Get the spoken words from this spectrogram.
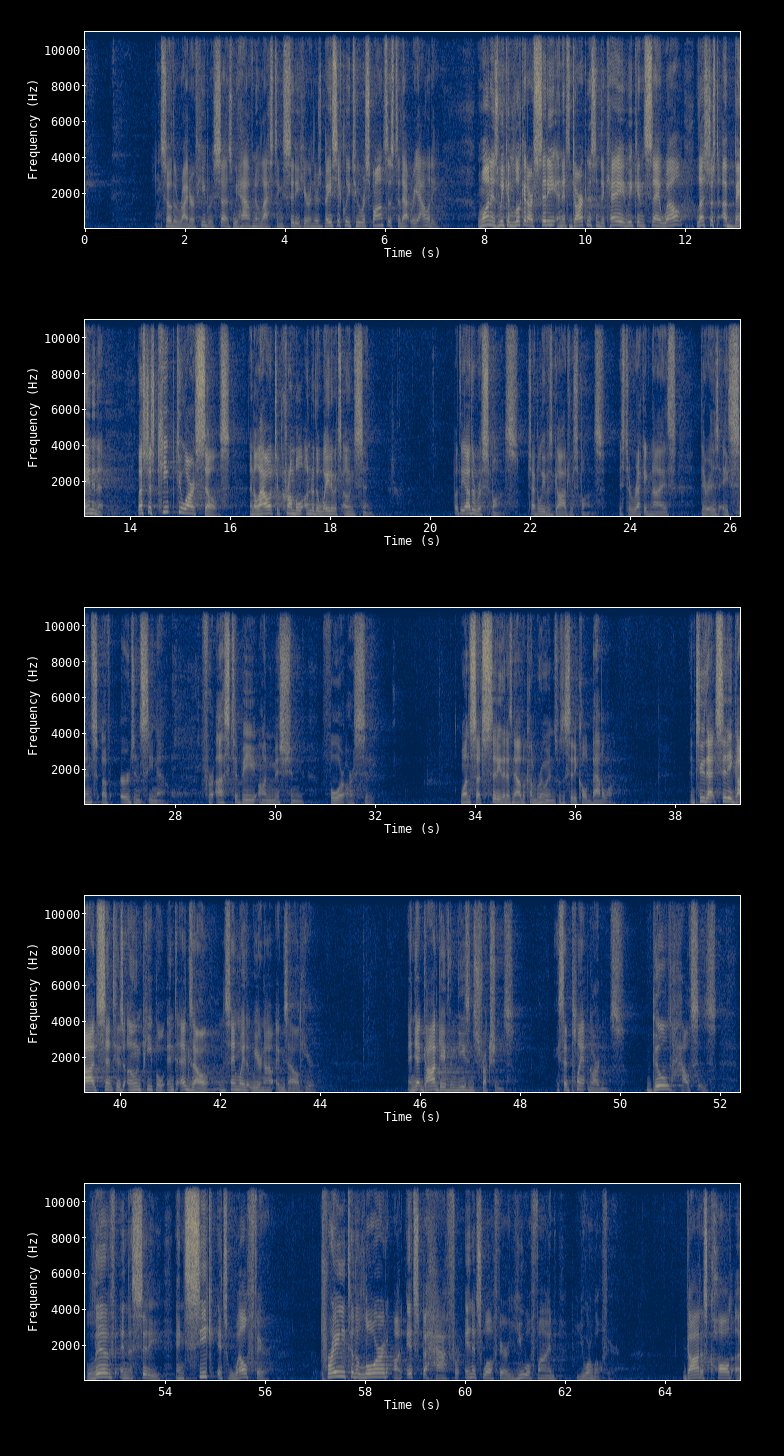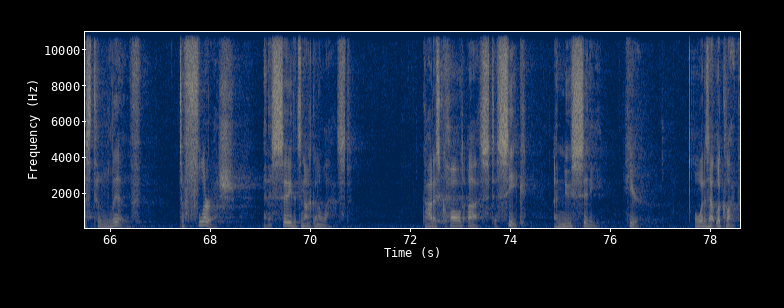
So the writer of Hebrews says, We have no lasting city here. And there's basically two responses to that reality. One is we can look at our city and its darkness and decay, and we can say, Well, let's just abandon it. Let's just keep to ourselves and allow it to crumble under the weight of its own sin. But the other response, which I believe is God's response, is to recognize there is a sense of urgency now for us to be on mission for our city. One such city that has now become ruins was a city called Babylon. And to that city, God sent his own people into exile in the same way that we are now exiled here. And yet, God gave them these instructions He said, plant gardens, build houses, live in the city, and seek its welfare. Pray to the Lord on its behalf, for in its welfare you will find your welfare. God has called us to live, to flourish in a city that's not going to last. God has called us to seek a new city here. Well, what does that look like?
